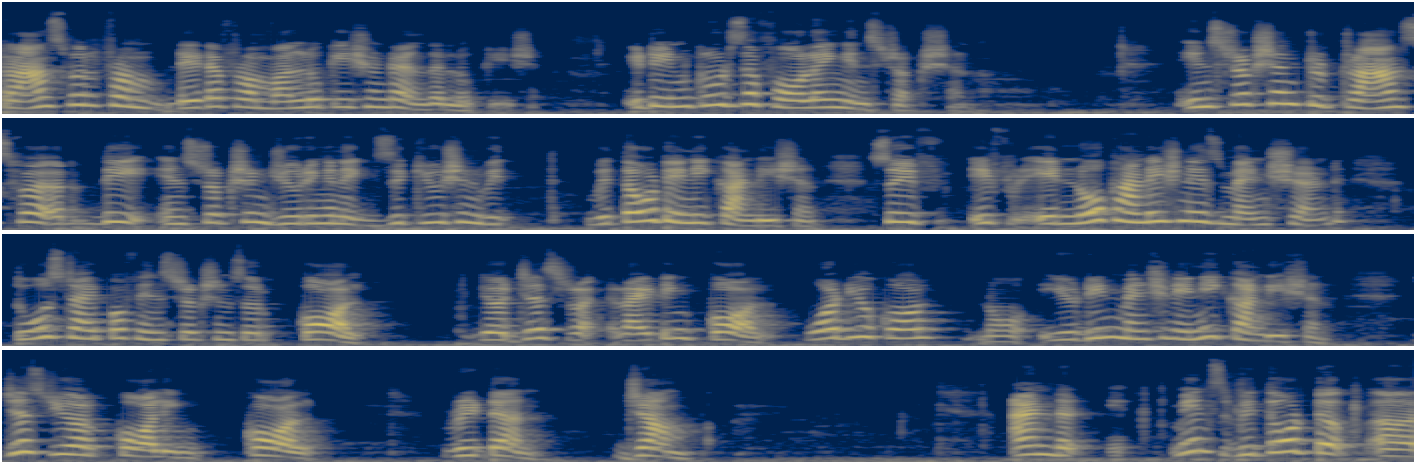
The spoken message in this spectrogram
transfer from data from one location to another location. It includes the following instruction instruction to transfer the instruction during an execution with without any condition. So if if a no condition is mentioned those type of instructions are call. You're just writing call. What do you call? No you didn't mention any condition. Just you are calling. Call. Return. Jump and means without uh,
